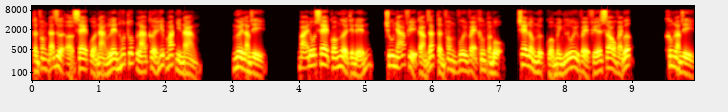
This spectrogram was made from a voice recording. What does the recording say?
tần phong đã dựa ở xe của nàng lên hút thuốc lá cười híp mắt nhìn nàng. Ngươi làm gì? Bãi đỗ xe có người tiền đến, chu nhã phỉ cảm giác tần phong vui vẻ không toàn bộ, che lồng ngực của mình lui về phía sau vài bước. Không làm gì,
